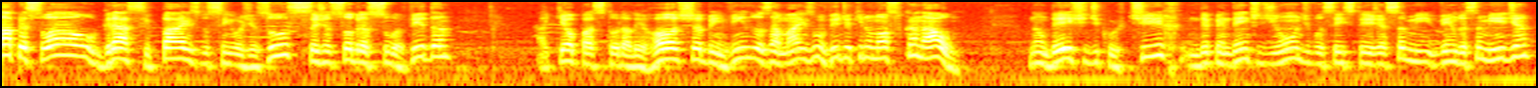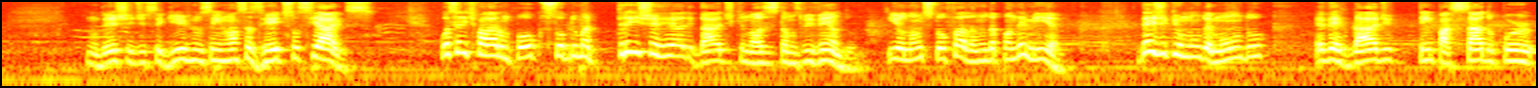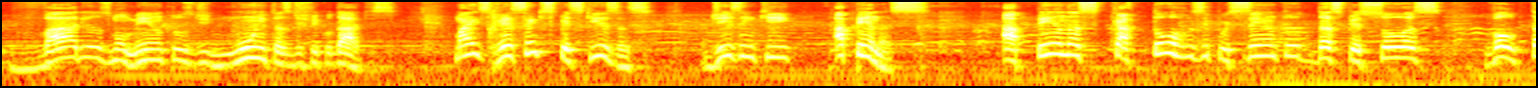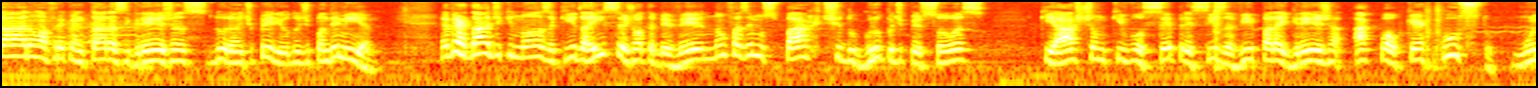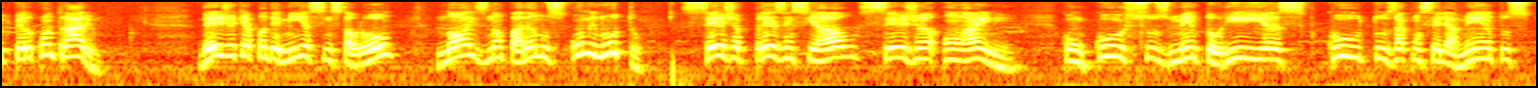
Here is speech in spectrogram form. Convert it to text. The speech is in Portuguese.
Olá pessoal, graça e paz do Senhor Jesus seja sobre a sua vida. Aqui é o pastor Ale Rocha, bem-vindos a mais um vídeo aqui no nosso canal. Não deixe de curtir, independente de onde você esteja essa, vendo essa mídia. Não deixe de seguir-nos em nossas redes sociais. Gostaria de falar um pouco sobre uma triste realidade que nós estamos vivendo. E eu não estou falando da pandemia. Desde que o mundo é mundo, é verdade, tem passado por vários momentos de muitas dificuldades. Mas recentes pesquisas dizem que apenas apenas 14% das pessoas voltaram a frequentar as igrejas durante o período de pandemia. É verdade que nós aqui da ICJBV não fazemos parte do grupo de pessoas que acham que você precisa vir para a igreja a qualquer custo. Muito pelo contrário. Desde que a pandemia se instaurou, nós não paramos um minuto, seja presencial, seja online, com cursos, mentorias, cultos, aconselhamentos.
